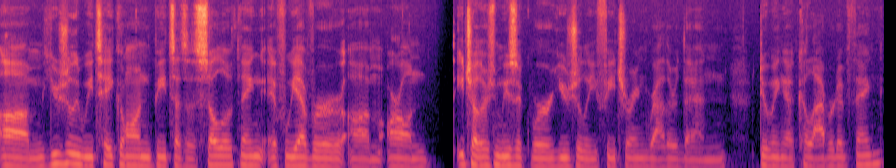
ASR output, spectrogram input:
Um, usually we take on beats as a solo thing. If we ever um, are on each other's music, we're usually featuring rather than doing a collaborative thing.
